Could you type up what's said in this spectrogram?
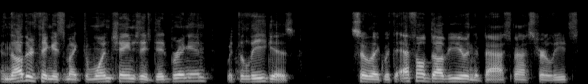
And the other thing is, Mike, the one change they did bring in with the league is, so like with the FLW and the Bassmaster Elites,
